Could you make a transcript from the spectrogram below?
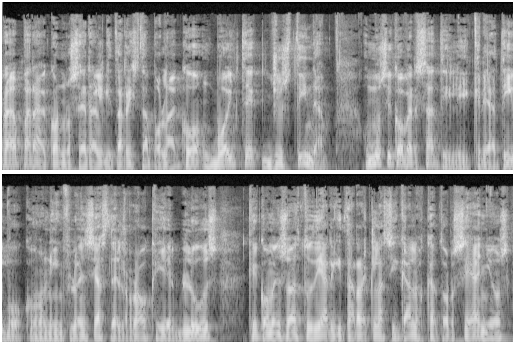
para conocer al guitarrista polaco Wojtek Justina, un músico versátil y creativo con influencias del rock y el blues que comenzó a estudiar guitarra clásica a los 14 años,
